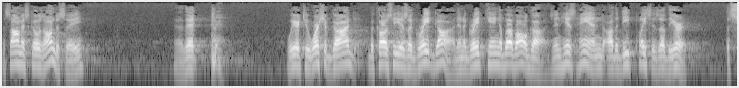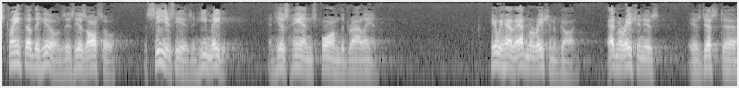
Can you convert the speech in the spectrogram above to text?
The psalmist goes on to say, uh, that we are to worship God because He is a great God and a great King above all gods. In His hand are the deep places of the earth. The strength of the hills is His also. The sea is His, and He made it, and His hands formed the dry land. Here we have admiration of God. Admiration is, is just uh,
